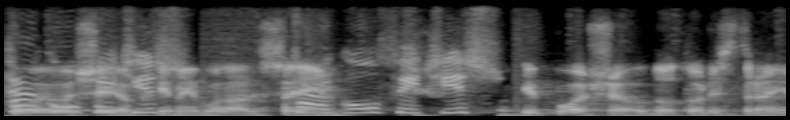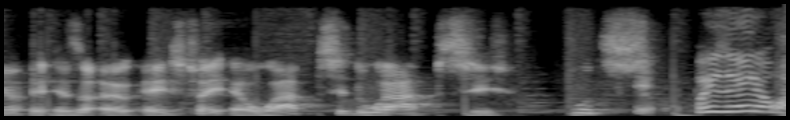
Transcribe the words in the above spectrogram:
Cagou eu achei, eu feitiço. fiquei meio bolado isso aí. cagou o feitiço. Porque, poxa, o Doutor Estranho, é, é- é isso aí, é o ápice do ápice. Putz, É, Pois é, ele é o,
